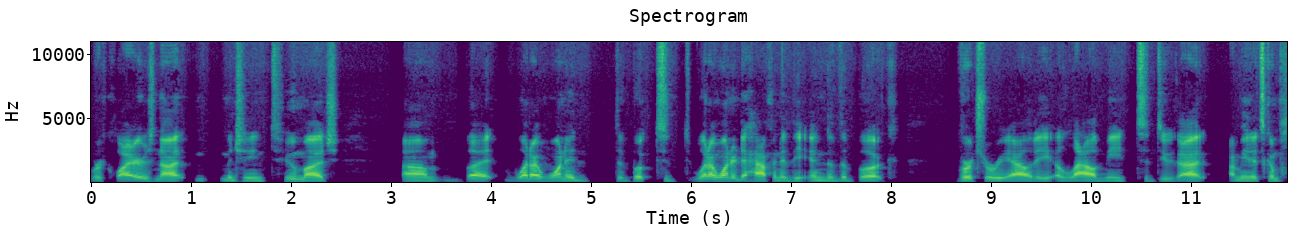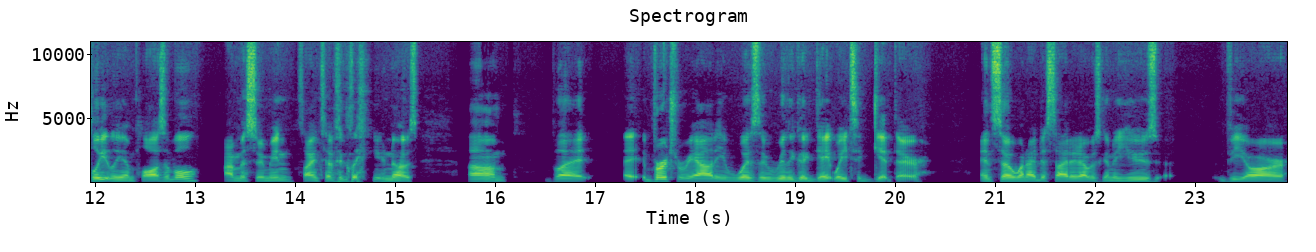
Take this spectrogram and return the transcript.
requires not mentioning too much. Um, but what I wanted the book to what I wanted to happen at the end of the book, virtual reality allowed me to do that. I mean, it's completely implausible. I'm assuming scientifically, who knows? Um, but uh, virtual reality was a really good gateway to get there. And so when I decided I was going to use VR,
